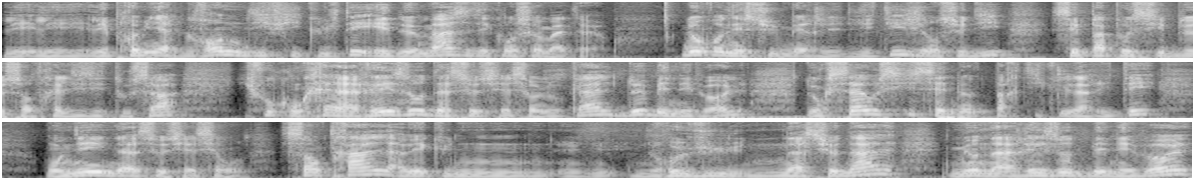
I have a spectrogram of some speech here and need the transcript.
les, les, premières grandes difficultés et de masse des consommateurs. Donc on est submergé de litiges et on se dit, c'est pas possible de centraliser tout ça, il faut qu'on crée un réseau d'associations locales, de bénévoles. Donc ça aussi, c'est notre particularité. On est une association centrale avec une, revue nationale, mais on a un réseau de bénévoles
